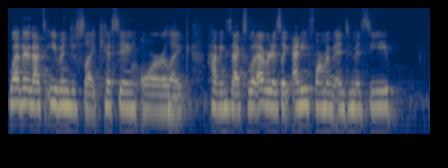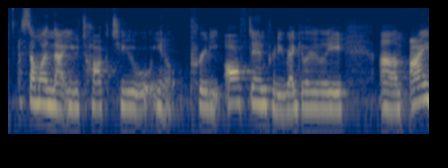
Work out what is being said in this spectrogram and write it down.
whether that's even just like kissing or like having sex whatever it is like any form of intimacy. Someone that you talk to you know pretty often pretty regularly um, I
